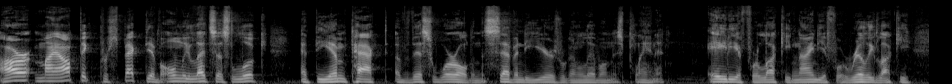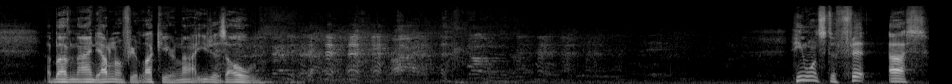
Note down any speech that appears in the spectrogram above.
Our myopic perspective only lets us look at the impact of this world in the 70 years we're going to live on this planet. 80 if we're lucky, 90 if we're really lucky. Above 90, I don't know if you're lucky or not, you're just old. He wants to fit us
